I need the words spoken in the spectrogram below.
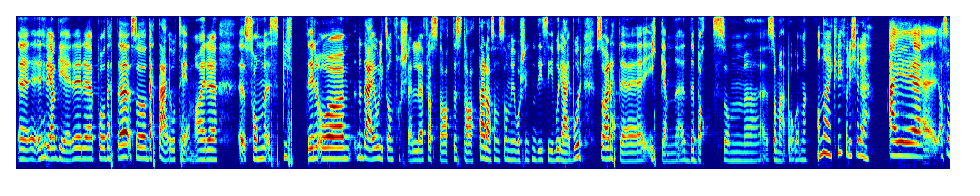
eh, reagerer på dette. Så dette er jo temaer eh, som splitter. Og, men det er jo litt sånn forskjell fra stat til stat her. Da, sånn som i Washington DC, hvor jeg bor, så er dette ikke en debatt som, eh, som er pågående. Å nei, hvorfor ikke det? Nei, altså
